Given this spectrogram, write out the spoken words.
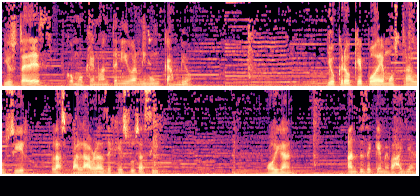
Y ustedes como que no han tenido ningún cambio. Yo creo que podemos traducir las palabras de Jesús así. Oigan, antes de que me vaya,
